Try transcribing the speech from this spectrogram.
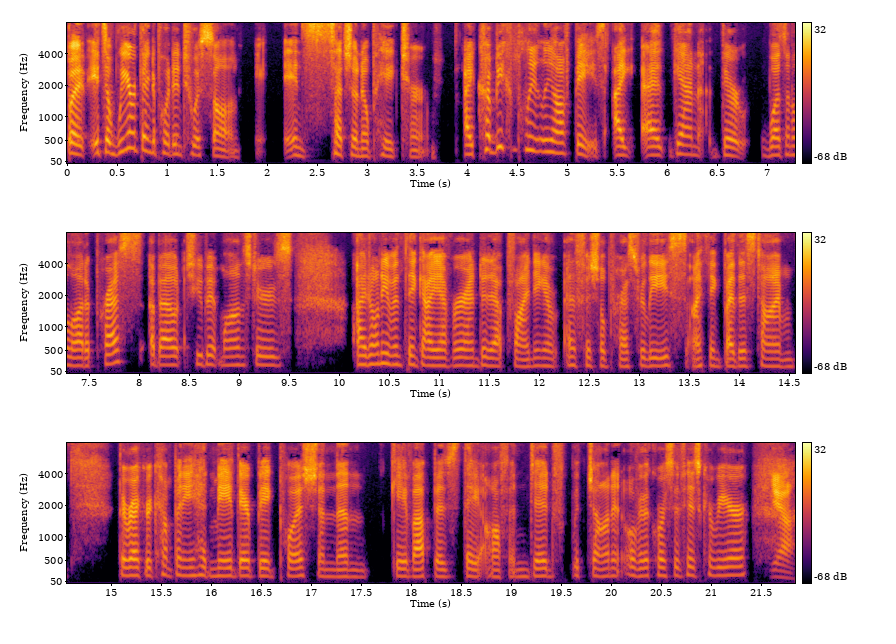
But it's a weird thing to put into a song in such an opaque term. I could be completely off base. I again, there wasn't a lot of press about Two Bit Monsters. I don't even think I ever ended up finding a, an official press release. I think by this time, the record company had made their big push and then gave up, as they often did with John over the course of his career. Yeah.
